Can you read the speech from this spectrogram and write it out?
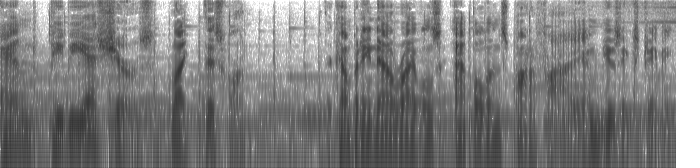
and PBS shows like this one. The company now rivals Apple and Spotify in music streaming.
